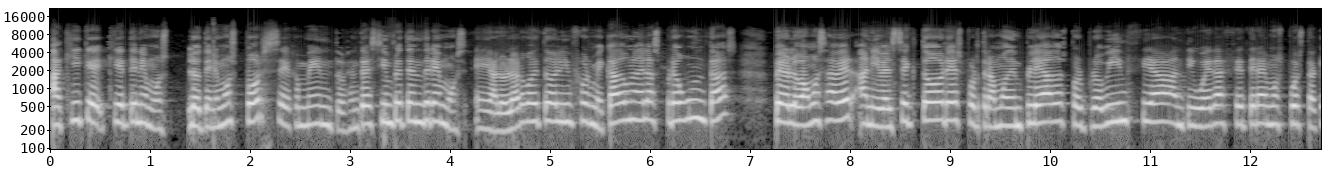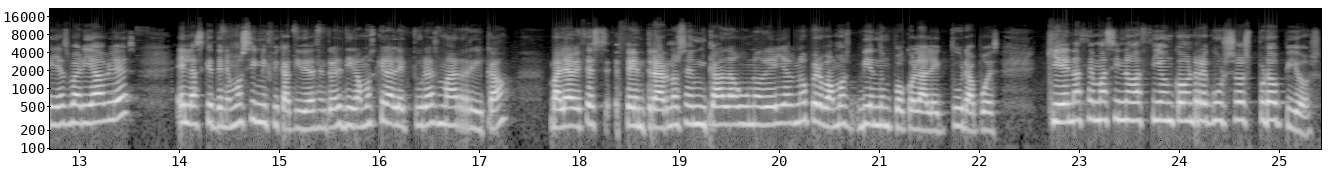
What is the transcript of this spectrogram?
Aquí, ¿qué, tenemos? Lo tenemos por segmentos. Entonces, siempre tendremos eh, a lo largo de todo el informe cada una de las preguntas, pero lo vamos a ver a nivel sectores, por tramo de empleados, por provincia, antigüedad, etcétera. Hemos puesto aquellas variables en las que tenemos significatividad. Entonces, digamos que la lectura es más rica. ¿Vale? A veces centrarnos en cada uno de ellas, ¿no? pero vamos viendo un poco la lectura. Pues, ¿quién hace más innovación con recursos propios?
